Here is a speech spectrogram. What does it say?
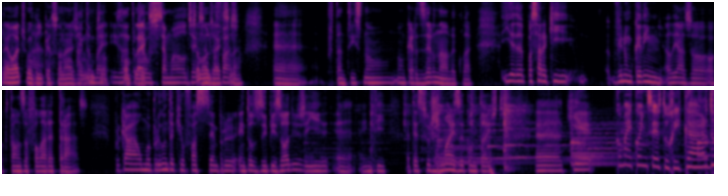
É? É, ótimo Há- aquele personagem. Há muito também, exato, que é o complexo. Samuel Jackson, Samuel que Jackson, faz. né? Eh, portanto, isso não, não quer dizer nada, claro. Ia de passar aqui, vir um bocadinho, aliás, ao, ao que estávamos a falar atrás, porque há uma pergunta que eu faço sempre em todos os episódios e eh, em ti até surge mais a contexto, eh, que é Como é que conheceste o Ricardo?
